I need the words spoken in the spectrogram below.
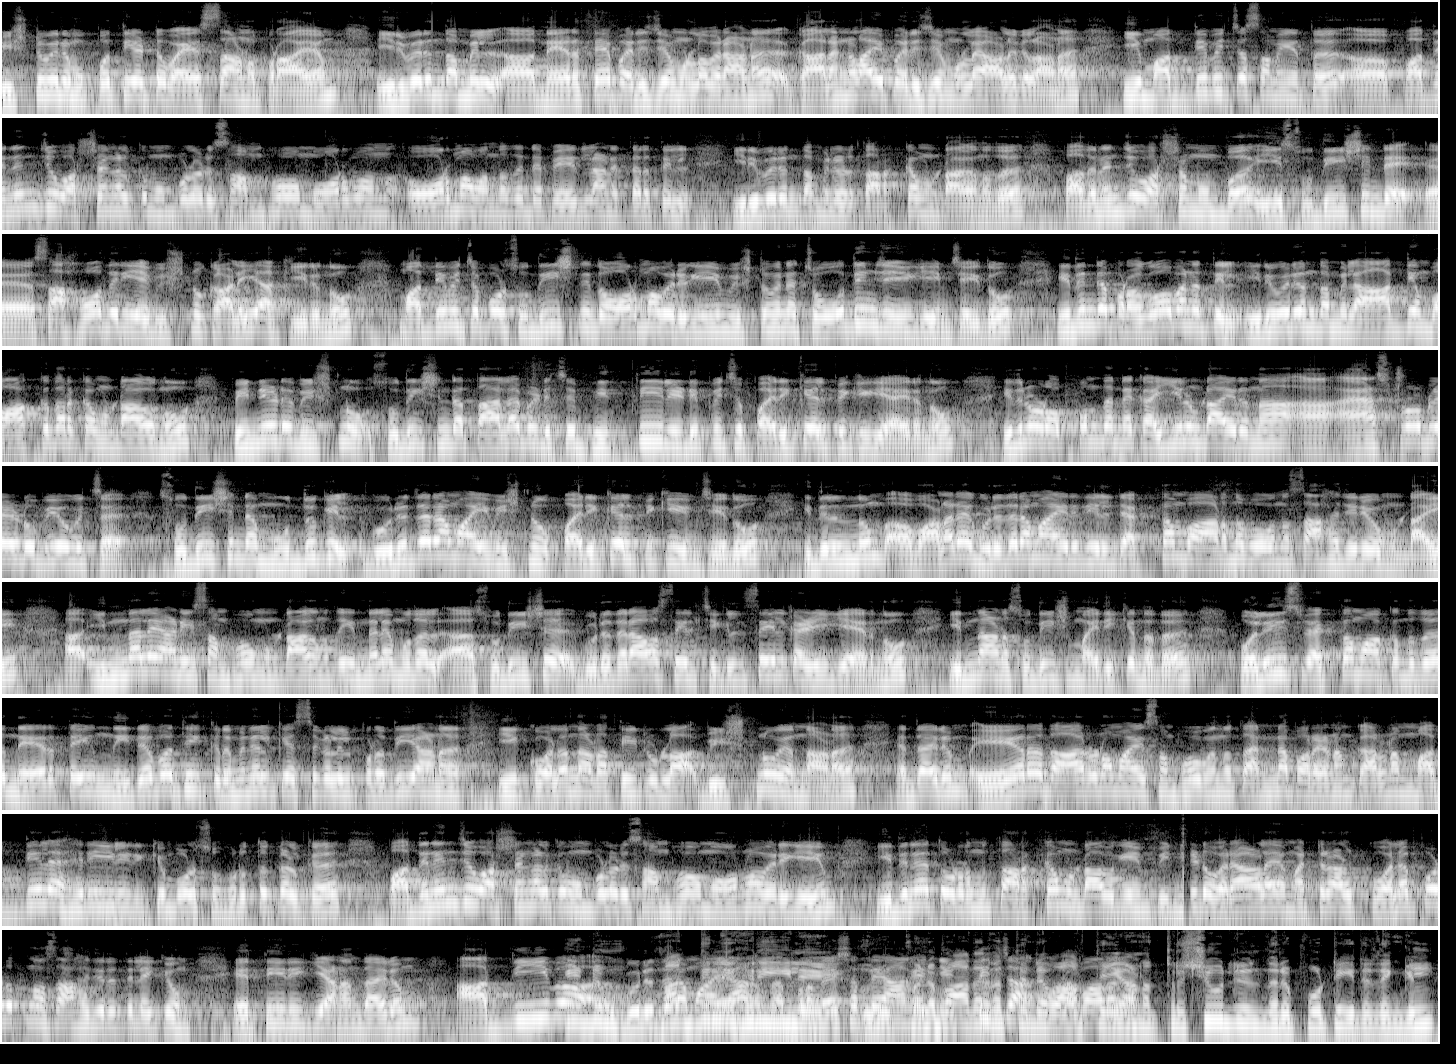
വിഷ്ണുവിന് മുപ്പത്തിയെട്ട് വയസ്സാണ് പ്രായം. ഇരുവരും തമ്മിൽ നേരത്തെ പരിചയമുള്ളവരാണ് കാലങ്ങളായി പരിചയമുള്ള ആളുകളാണ്. ഈ മദ്യപിച്ച സമയത്ത് പതിനഞ്ച് വർഷങ്ങൾക്ക് മുമ്പുള്ള ഒരു സംഭവം ഓർമ്മ ഓർമ്മ വന്നതിന്റെ പേരിലാണ് ഇത്തരത്തിൽ ഇരുവരും തമ്മിൽ ഒരു തർക്കം ഉണ്ടാകുന്നത് പതിനഞ്ച് വർഷം മുമ്പ് ഈ സുധീഷിന്റെ സഹോദരിയെ വിഷ്ണു കളിയാക്കിയിരുന്നു. മദ്യപിച്ചപ്പോൾ സുധീഷിന് ഇത് ഓർമ്മ വരികയും വിഷ്ണുവിനെ ചോദ്യം ചെയ്യുകയും ചെയ്തു. ഇതിന്റെ പ്രകോപനത്തിൽ ഇരുവരും തമ്മിൽ ആദ്യം വാക്കുതർക്കം ഉണ്ടാകുന്നു പിന്നീട് വിഷ്ണു സുധീഷിന്റെ തല പിടിച്ച് ഭിത്തിയിൽ ഇടിപ്പിച്ച് പരിക്കേൽപ്പിക്കുകയായിരുന്നു. ഇതിനോടൊപ്പം തന്നെ കയ്യിലുണ്ടായിരുന്ന ആസ്ട്രോബ്ലേഡ് ആസ്ട്രോ ബ്ലേഡ് ഉപയോഗിച്ച് സുധീഷിന്റെ മുതുകിൽ ഗുരുതരമായി വിഷ്ണു പരിക്കേൽപ്പിക്കുകയും ചെയ്തു. ഇതിൽ നിന്നും വളരെ ഗുരുതരമായ രീതിയിൽ രക്തം വാർന്നു പോകുന്ന സാഹചര്യവും ഉണ്ടായി. ഇന്നലെയാണ് ഈ സംഭവം ഉണ്ടാകുന്നത്. ഇന്നലെ മുതൽ സുധീഷ് ഗുരുതരാവസ്ഥയിൽ ചികിത്സയിൽ കഴിയുകയായിരുന്നു. ഇന്നാണ് സുധീഷ് മരിക്കുന്നത്. പോലീസ് വ്യക്തമാക്കുന്നത് നേരത്തെയും നിരവധി ക്രിമിനൽ കേസുകളിൽ പ്രതിയാണ് ഈ കൊല നടത്തിയിട്ടുള്ള വിഷ്ണു എന്നാണ്. എന്തായാലും ഏറെ ദാരുണമായ സംഭവം എന്ന് തന്നെ പറയണം. കാരണം മദ്യലഹരിയിലിരിക്കുമ്പോൾ സുഹൃത്തുക്കൾക്ക് പതിനഞ്ച് വർഷങ്ങൾക്ക് മുമ്പുള്ള ഒരു സംഭവം ഓർമ്മ വരികയും ഇതിനെ തുടർന്ന് തർക്കം ഉണ്ടാവുകയും പിന്നീട് ഒരാളെ മറ്റൊരാൾ കൊലപ്പെടുത്തുന്ന സാഹചര്യത്തിലേക്കും എത്തിയിരിക്കുകയാണ്. എന്തായാലും അതീവ ഗുരുതരമായ പ്രദേശത്തെ കൊലപാതകത്തിന്റെ വാർത്തയാണ് തൃശൂരിൽ നിന്ന് റിപ്പോർട്ട് ചെയ്തതെങ്കിൽ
